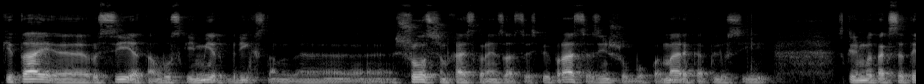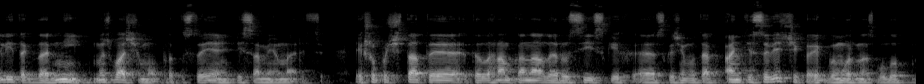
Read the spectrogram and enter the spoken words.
Китай, е, Росія, там Руський мір, БРІКС, там е, ШОС, Шанхайська організація співпраця, з іншого боку, Америка, плюс і, скажімо так, сателіт і так далі. Ні, ми ж бачимо протистояння тій самій Америці. Якщо почитати телеграм-канали російських, е, скажімо так, антисовєтчиків, якби можна було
